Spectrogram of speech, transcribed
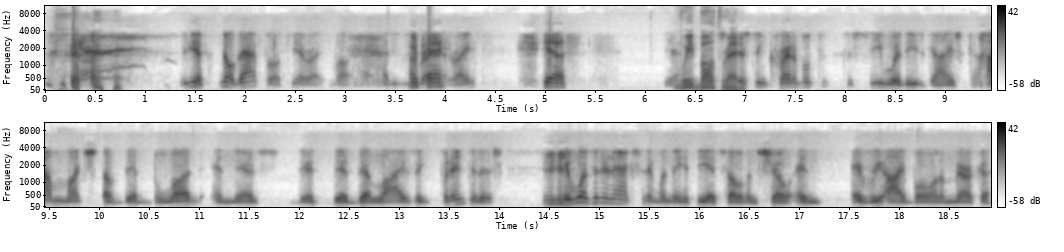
yeah, no, that book. Yeah, right. Well, have you, you Okay. read that, right? Yes. Yeah. We both it's read it. It's just incredible to, to see where these guys, how much of their blood and their their their, their lives they put into this. Mhm. It wasn't an accident when they hit the Ed Sullivan Show and every eyeball in America,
